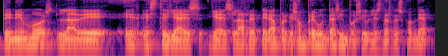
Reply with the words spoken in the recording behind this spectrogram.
tenemos la de, e, este ya es, ya es la repera porque son preguntas imposibles de responder.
